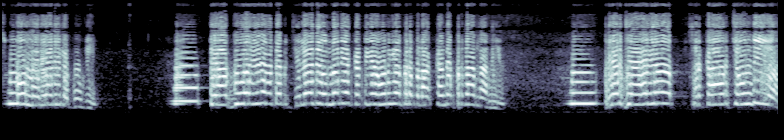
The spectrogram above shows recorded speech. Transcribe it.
ਉਹ ਮੇਰੇ ਵਾਲੀ ਲੱਗੂਗੀ। ਤੇ ਆਗੂ ਆ ਜਿਹੜੇ ਸਾਡੇ ਜ਼ਿਲ੍ਹੇ ਦੇ, ਉਹਨਾਂ ਦੀਆਂ ਗੱਡੀਆਂ ਹੋਣਗੀਆਂ ਫਿਰ ਬਲਾਕਾਂ ਦੇ ਪ੍ਰਧਾਨਾਂ ਦੀਆਂ। ਫਿਰ ਜਿਹੋ ਸਰਕਾਰ ਚਾਹੁੰਦੀ ਹੈ।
